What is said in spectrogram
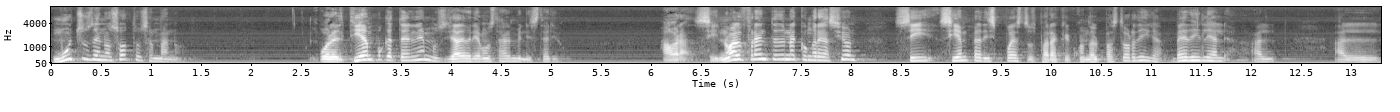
Muchos de nosotros, hermano, por el tiempo que tenemos, ya deberíamos estar en el ministerio. Ahora, si no al frente de una congregación, sí, siempre dispuestos para que cuando el pastor diga, ve, dile al,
